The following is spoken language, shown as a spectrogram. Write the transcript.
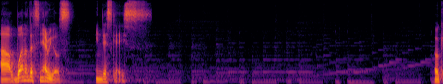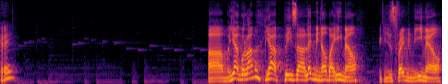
uh, one of the scenarios in this case. Okay. Um, yeah, Golam, yeah, please uh, let me know by email. You can just write me an email.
